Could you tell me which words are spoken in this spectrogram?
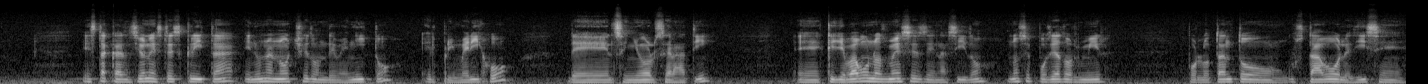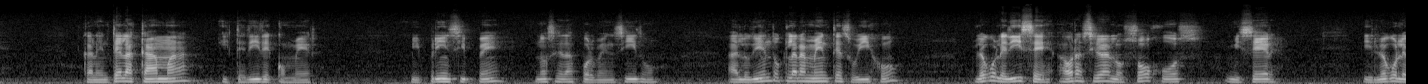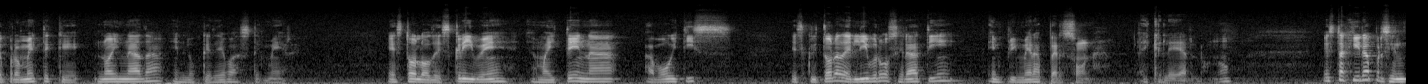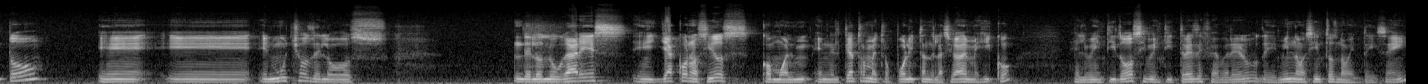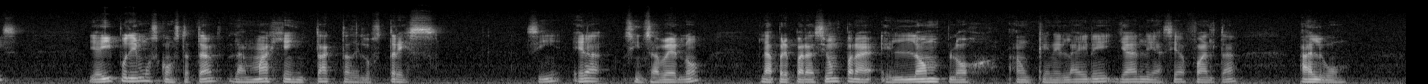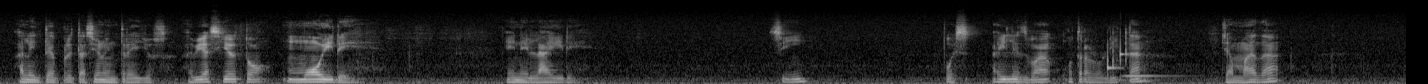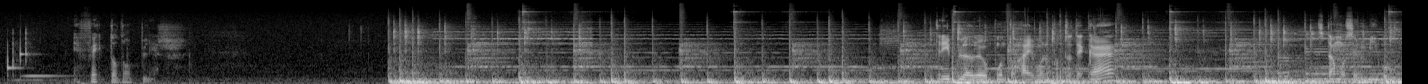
Esta canción está escrita en una noche donde Benito, el primer hijo del señor Cerati, eh, que llevaba unos meses de nacido, no se podía dormir. Por lo tanto, Gustavo le dice, calenté la cama y te di de comer. Mi príncipe no se da por vencido, aludiendo claramente a su hijo. Luego le dice, ahora cierra los ojos, mi ser, y luego le promete que no hay nada en lo que debas temer. Esto lo describe Maitena Aboitis, escritora del libro Cerati en primera persona. Hay que leerlo, ¿no? Esta gira presentó eh, eh, en muchos de los de los lugares eh, ya conocidos como el- en el Teatro Metropolitan de la Ciudad de México el 22 y 23 de febrero de 1996 y ahí pudimos constatar la magia intacta de los tres. ¿sí? Era, sin saberlo, la preparación para el Unplug, aunque en el aire ya le hacía falta algo a la interpretación entre ellos. Había cierto moire en el aire. ¿Sí? Pues ahí les va otra rolita llamada Efecto Doppler. www.highball.tk Estamos en vivo.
